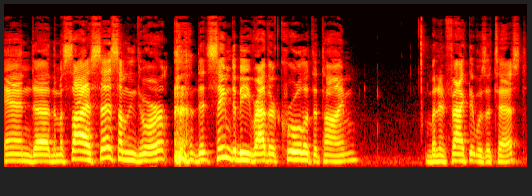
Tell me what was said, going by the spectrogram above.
and uh, the Messiah says something to her that seemed to be rather cruel at the time, but in fact it was a test.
